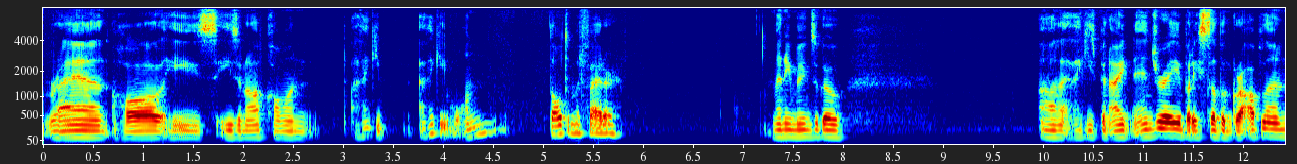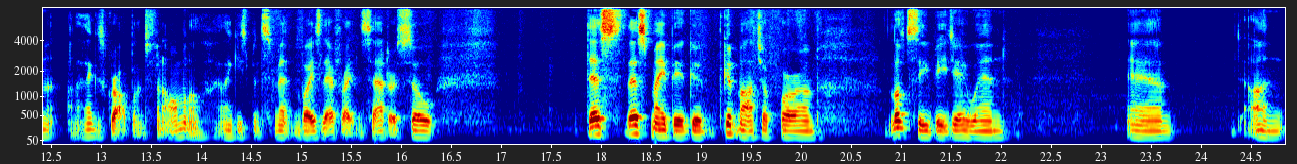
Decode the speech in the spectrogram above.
Ryan Hall he's he's an upcoming I think he I think he won the Ultimate Fighter many moons ago. And I think he's been out in injury, but he's still been grappling, and I think his grappling's phenomenal. I think he's been smitten by his left, right, and centre. So this this might be a good good matchup for him. Love to see BJ win. Um, and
